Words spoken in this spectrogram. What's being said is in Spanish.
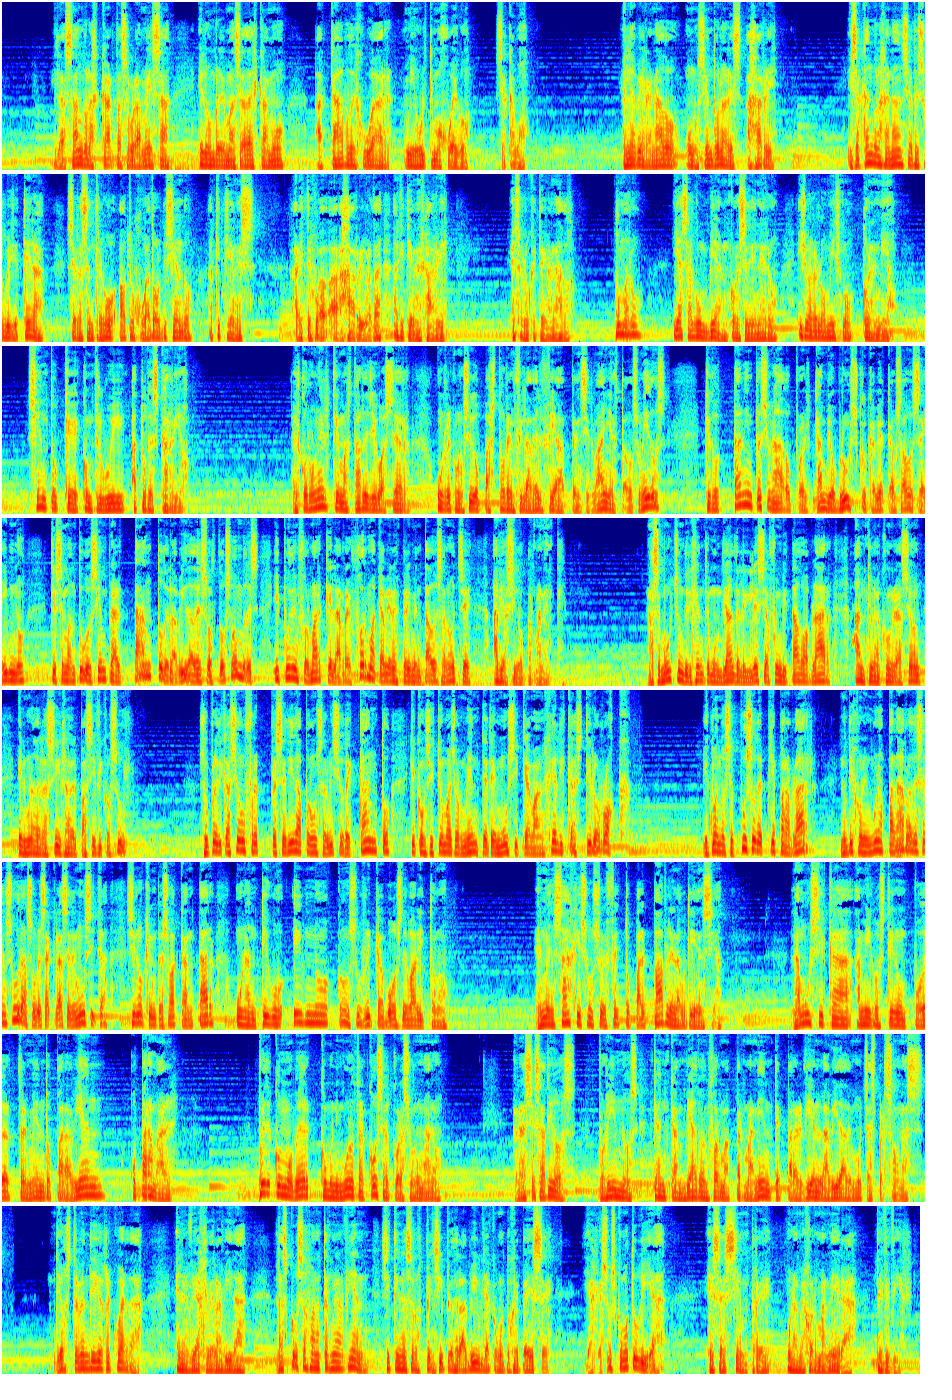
Y lanzando las cartas sobre la mesa, el hombre de más edad exclamó, acabo de jugar mi último juego, se acabó. Él le había ganado unos 100 dólares a Harry. Y sacando las ganancias de su billetera, se las entregó a otro jugador diciendo, aquí tienes, a este jugador, a Harry, ¿verdad? Aquí tienes, Harry. Eso es lo que te he ganado. Tómalo y haz algún bien con ese dinero y yo haré lo mismo con el mío. Siento que contribuí a tu descarrío. El coronel, que más tarde llegó a ser un reconocido pastor en Filadelfia, Pensilvania, Estados Unidos, quedó tan impresionado por el cambio brusco que había causado ese himno que se mantuvo siempre al tanto de la vida de esos dos hombres y pudo informar que la reforma que habían experimentado esa noche había sido permanente. Hace mucho un dirigente mundial de la iglesia fue invitado a hablar ante una congregación en una de las islas del Pacífico Sur. Su predicación fue precedida por un servicio de canto que consistió mayormente de música evangélica estilo rock. Y cuando se puso de pie para hablar, no dijo ninguna palabra de censura sobre esa clase de música, sino que empezó a cantar un antiguo himno con su rica voz de barítono. El mensaje hizo su efecto palpable en la audiencia. La música, amigos, tiene un poder tremendo para bien o para mal. Puede conmover como ninguna otra cosa el corazón humano. Gracias a Dios por himnos que han cambiado en forma permanente para el bien la vida de muchas personas. Dios te bendiga y recuerda, en el viaje de la vida, las cosas van a terminar bien si tienes a los principios de la Biblia como tu GPS y a Jesús como tu guía. Esa es siempre una mejor manera de vivir.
